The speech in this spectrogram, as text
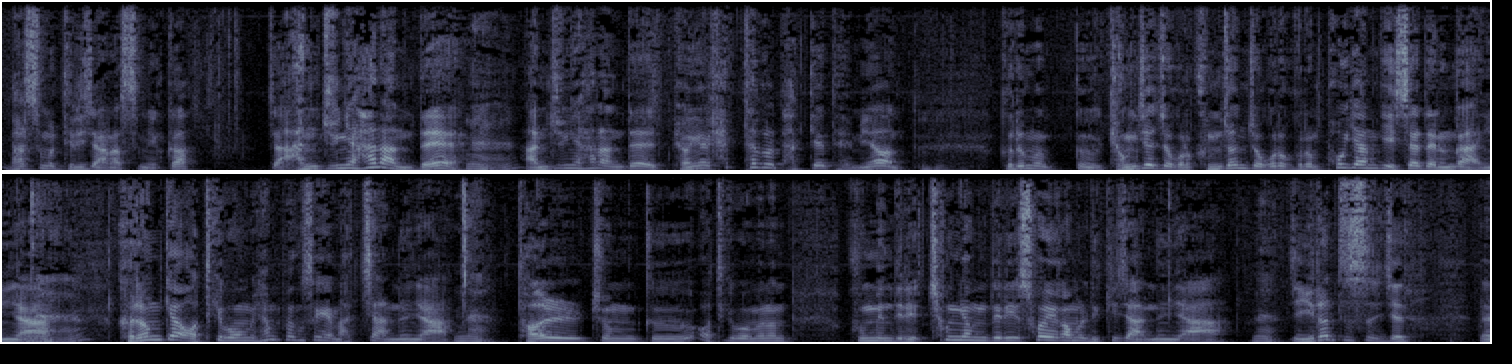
말씀을 드리지 않았습니까? 안 중에 하나인데 네. 안 중에 하나인데 병역 혜택을 받게 되면 그러면 그 경제적으로 금전적으로 그런 포기하는 게 있어야 되는 거 아니냐. 네. 그런 게 어떻게 보면 형평성에 맞지 않느냐. 네. 덜좀 그 어떻게 보면은 국민들이 청년들이 소외감을 느끼지 않느냐. 네. 이제 이런 뜻을 이제 예,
